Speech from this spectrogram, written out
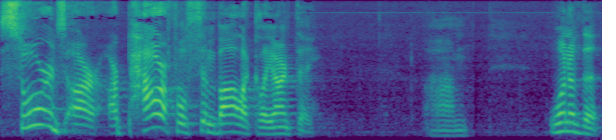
Swords are, are powerful symbolically, aren't they? Um, one of the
